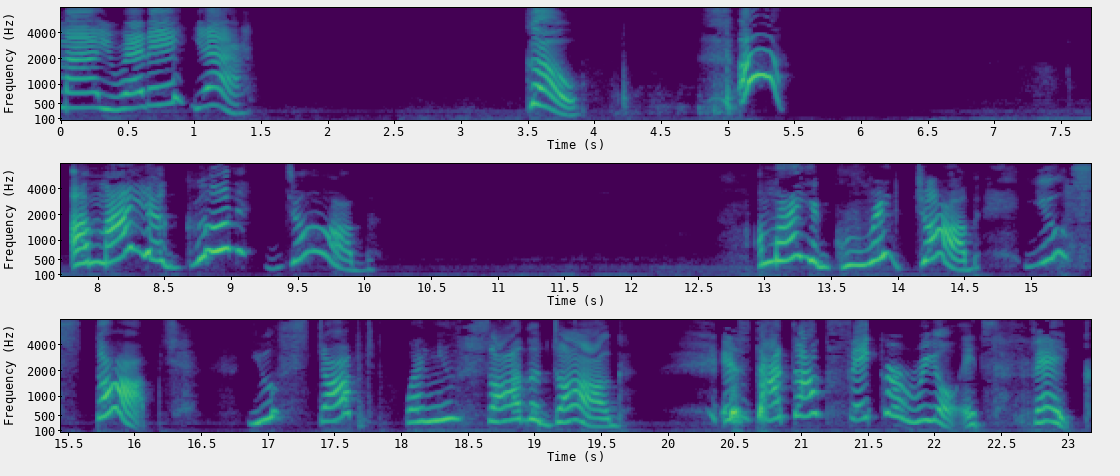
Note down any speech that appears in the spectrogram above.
Amaya, you ready? Yeah. Go. Amaya, good job. Amaya, great job. You stopped. You stopped when you saw the dog. Is that dog fake or real? It's fake.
